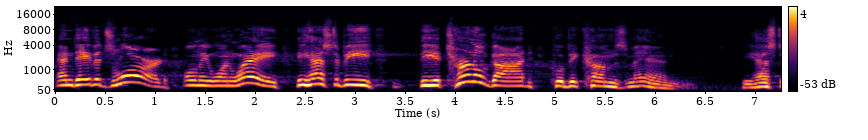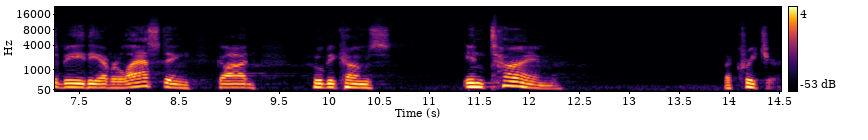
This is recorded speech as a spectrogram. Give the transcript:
and David's Lord? Only one way. He has to be the eternal God who becomes man. He has to be the everlasting God who becomes in time a creature.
